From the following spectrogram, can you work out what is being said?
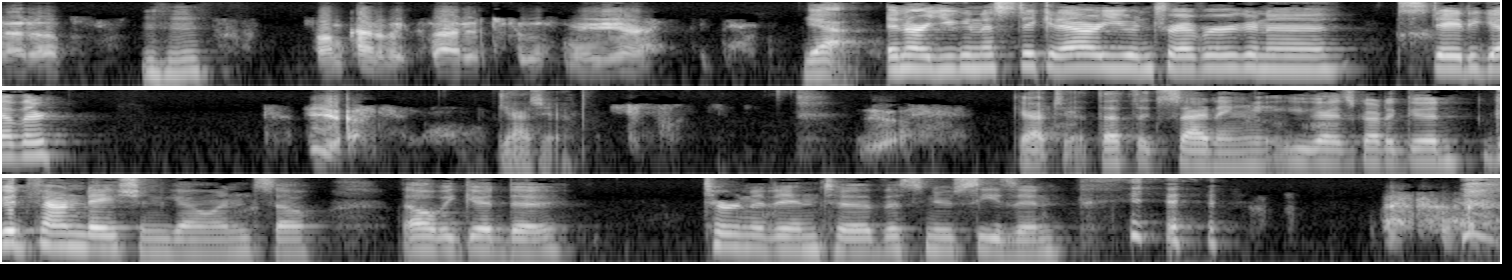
setups. Mm-hmm. So I'm kind of excited for this new year. Yeah. And are you gonna stick it out? Are you and Trevor gonna stay together? Yes. Gotcha. Yes. Gotcha. That's exciting. You guys got a good good foundation going, so that'll be good to turn it into this new season.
